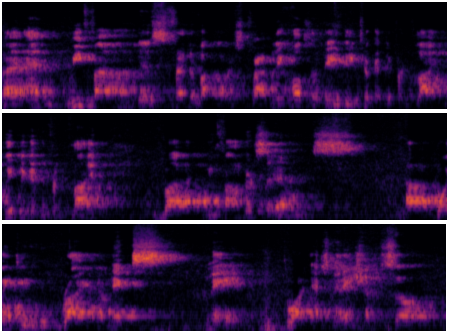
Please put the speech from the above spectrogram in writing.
Uh, and we found this friend of ours traveling also. They, they took a different flight. We took a different flight. But we found ourselves uh, going to ride the next plane to our destination. So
